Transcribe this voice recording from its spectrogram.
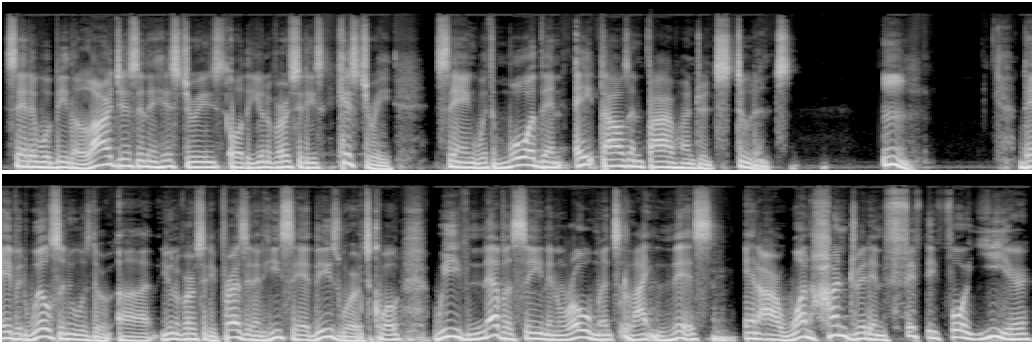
Said it would be the largest in the histories or the university's history, saying with more than 8,500 students. Mm. David Wilson, who was the uh, university president, he said these words, quote, we've never seen enrollments like this in our 154 year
